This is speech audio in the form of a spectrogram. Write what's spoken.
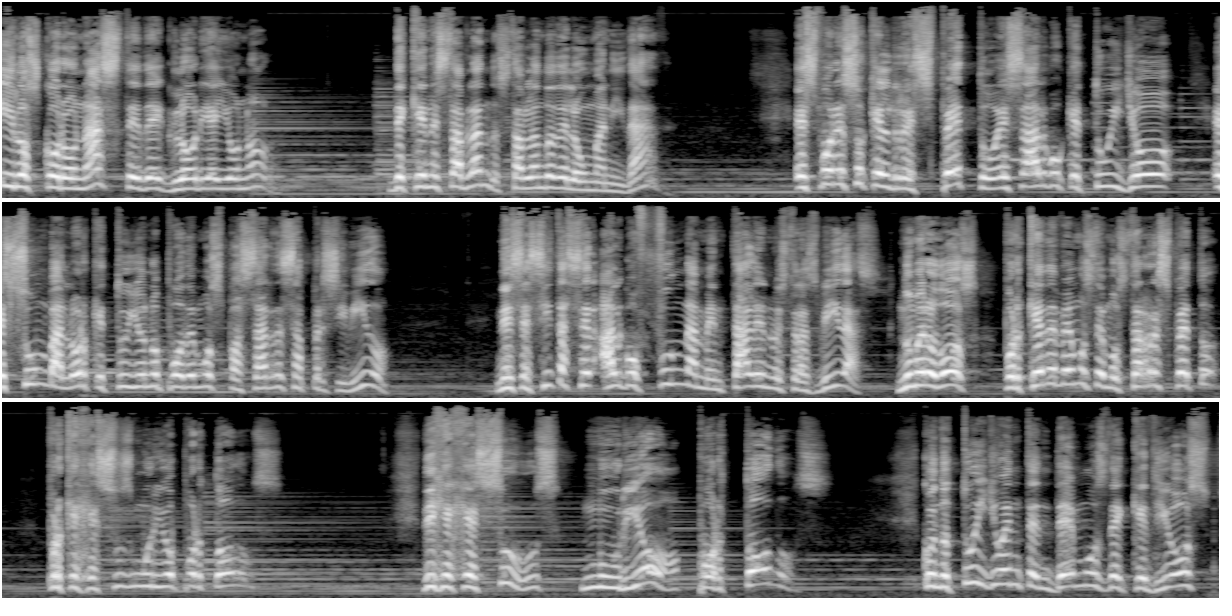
y los coronaste de gloria y honor. ¿De quién está hablando? Está hablando de la humanidad. Es por eso que el respeto es algo que tú y yo, es un valor que tú y yo no podemos pasar desapercibido necesita ser algo fundamental en nuestras vidas. Número dos, ¿por qué debemos demostrar respeto? Porque Jesús murió por todos. Dije, Jesús murió por todos. Cuando tú y yo entendemos de que Dios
